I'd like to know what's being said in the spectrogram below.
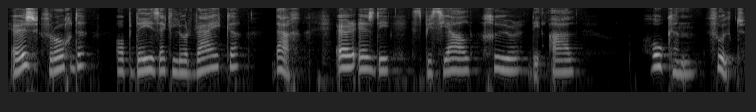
Er is vreugde op deze kleurrijke dag. Er is die speciaal geur die al hoeken vult.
